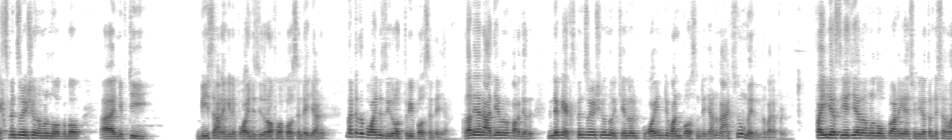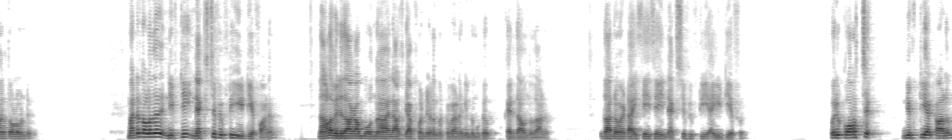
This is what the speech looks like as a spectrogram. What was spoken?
എക്സ്പെൻസ് റേഷ്യോ നമ്മൾ നോക്കുമ്പോൾ നിഫ്റ്റി ബീസ് ആണെങ്കിൽ പോയിന്റ് സീറോ ഫോർ പെർസെന്റേജ് ആണ്. മറ്റത് പോയിന്റ് സീറോ ത്രീ പെർസെന്റേജ് ആണ്. അതാണ് ഞാൻ ആദ്യമേ പറഞ്ഞത്. ഇതിന്റെയൊക്കെ എക്സ്പെൻസ് റേഷ്യോ എന്ന് വെച്ച് കഴിഞ്ഞാൽ ഒരു പോയിന്റ് വൺ പെർസെന്റേജ് ആണ് മാക്സിമം വരുന്നത് പലപ്പോഴും. Five year C A G നമ്മൾ നോക്കുകയാണെങ്കിൽ ഏകദേശം ഇരുപത്തിരണ്ട് ശതമാനത്തോളം ഉണ്ട്. മറ്റൊന്നുള്ളത് Nifty next fifty E T F ആണ്. നാളെ വലുതാകാൻ പോകുന്ന ലാസ്റ്റ് ഗ്യാപ്പ് ഫണ്ടുകൾ എന്നൊക്കെ വേണമെങ്കിൽ നമുക്ക് കരുതാവുന്നതാണ്. ഉദാഹരണമായിട്ട് I C I C I next fifty I T F ഒരു കുറച്ച് നിഫ്റ്റിയെക്കാളും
